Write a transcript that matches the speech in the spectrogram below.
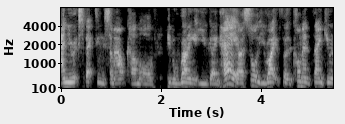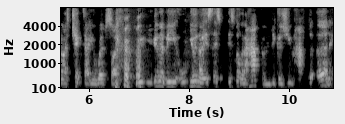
and you're expecting some outcome of people running at you going, "Hey, I saw that you write for the comment, thank you, and I checked out your website." you, are going to be, you know, it's this, it's not going to happen because you have to earn it.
